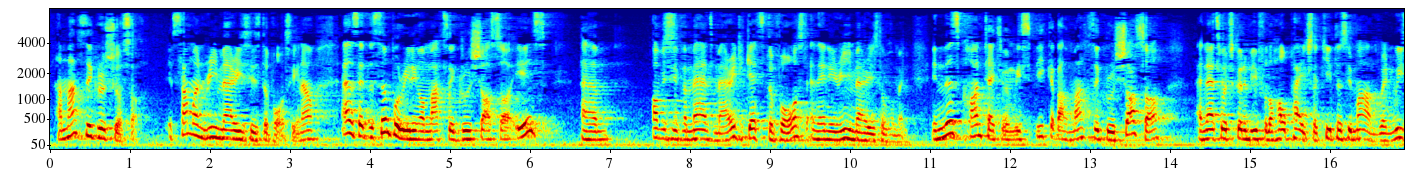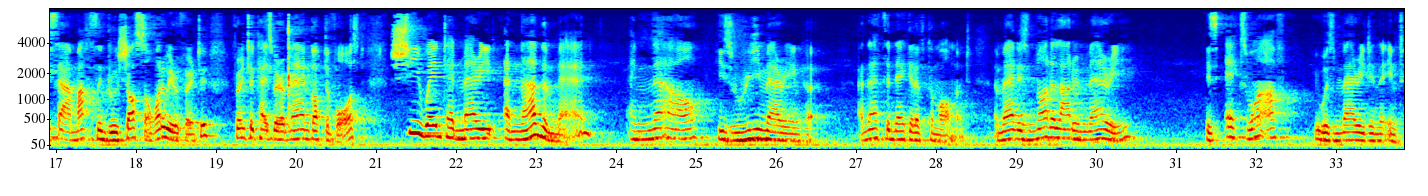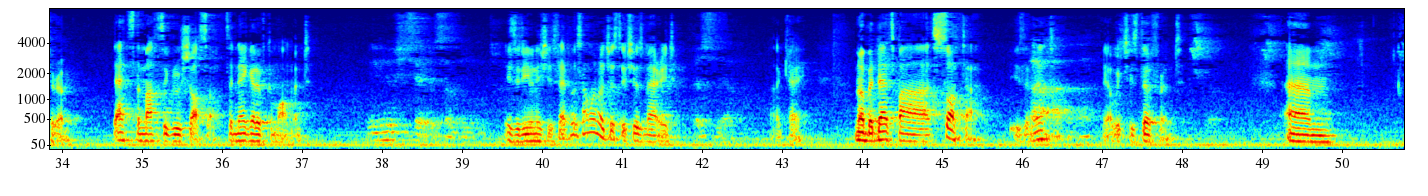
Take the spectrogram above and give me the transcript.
If someone remarries his divorcee. Now, as I said, the simple reading of Machzir Grushasa is um, obviously if a man's married, he gets divorced and then he remarries the woman. In this context, when we speak about Machzir Grushasa, and that's what's going to be for the whole page. So keep this in mind. When we say Machzir Grushasa, what are we referring to? Referring to a case where a man got divorced, she went and married another man, and now he's remarrying her. And that's a negative commandment. A man is not allowed to marry his ex-wife who was married in the interim. That's the Machzir Grushasa. It's a negative commandment. Even if she slept with somebody. Is it even if she slept with someone or just if she was married? Personally. Okay. No, but that's by Sota, isn't it? uh, uh, Yeah, which is different. Um,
